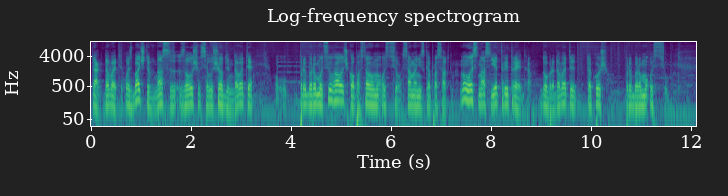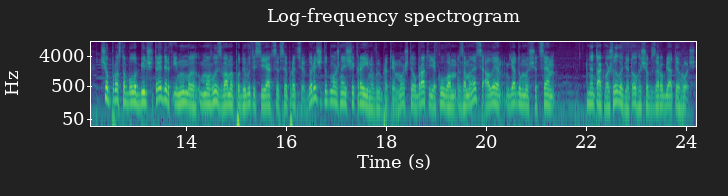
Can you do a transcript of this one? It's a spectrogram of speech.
Так, давайте. Ось бачите, в нас залишився лише один. Давайте приберемо цю галочку, а поставимо ось цю. Саме низька просадка. Ну, ось у нас є три трейдера. Добре, давайте також приберемо ось цю. Щоб просто було більше трейдерів, і ми мо- могли з вами подивитися, як це все працює. До речі, тут можна ще країну вибрати. Можете обрати, яку вам заманеться, але я думаю, що це не так важливо для того, щоб заробляти гроші.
